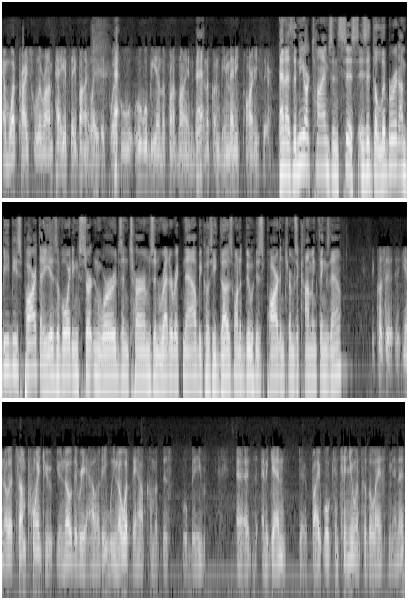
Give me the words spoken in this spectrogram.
And what price will Iran pay if they violate it? Well, who, who will be on the front line? There's not going to be many parties there. And as the New York Times insists, is it deliberate on Bibi's part that he is avoiding certain words and terms and rhetoric now because he does want to do his part in terms of calming things down? Because uh, you know, at some point you you know the reality. We know what the outcome of this will be, uh, and again, the fight will continue until the last minute.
